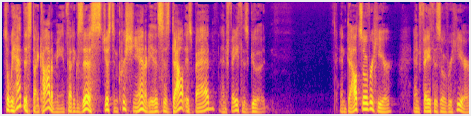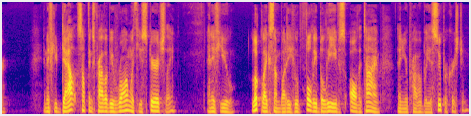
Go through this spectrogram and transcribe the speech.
So we have this dichotomy that exists just in Christianity that says doubt is bad and faith is good. And doubt's over here and faith is over here. And if you doubt, something's probably wrong with you spiritually. And if you look like somebody who fully believes all the time, then you're probably a super Christian.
